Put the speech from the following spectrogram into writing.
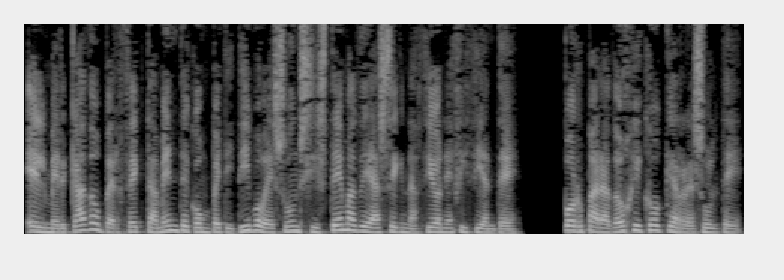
El mercado perfectamente competitivo es un sistema de asignación eficiente. Por paradójico que resulte,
